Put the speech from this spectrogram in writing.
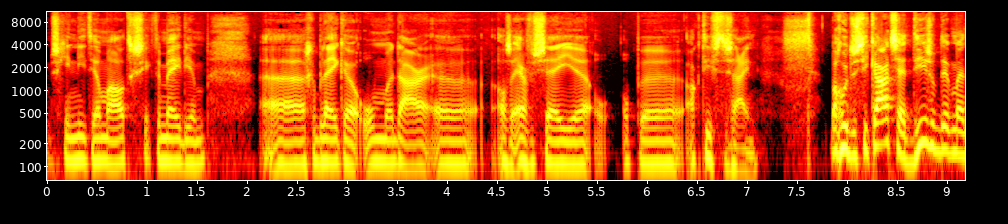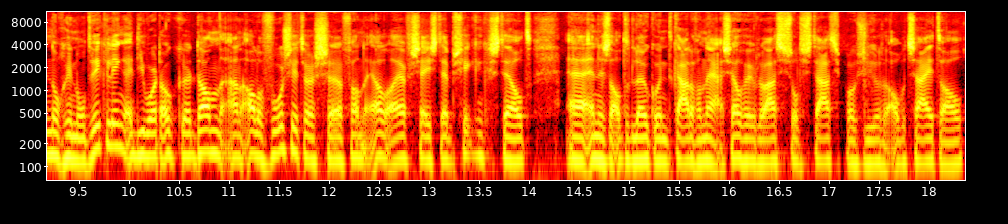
misschien niet helemaal het geschikte medium gebleken om daar als RVC op actief te zijn. Maar goed, dus die kaartset die is op dit moment nog in ontwikkeling. Die wordt ook eh, dan aan alle voorzitters eh, van LRVC's ter beschikking gesteld. En is het altijd leuk om in het kader van nou ja, zelfevaluatie, sollicitatieprocedures, Albert zei het al,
